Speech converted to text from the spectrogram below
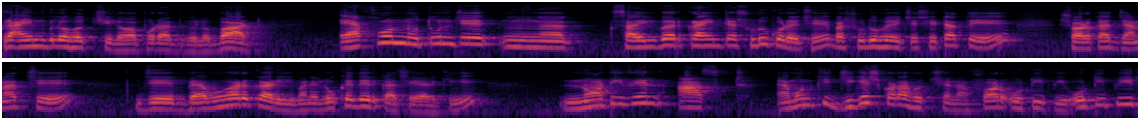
ক্রাইমগুলো হচ্ছিল, অপরাধগুলো। বাট এখন নতুন যে সাইবার ক্রাইমটা শুরু করেছে বা শুরু হয়েছে, সেটাতে সরকার জানাচ্ছে যে ব্যবহারকারী মানে লোকেদের কাছে আর কি নট ইভেন আস্কড এমনকি জিজ্ঞেস করা হচ্ছে না ফর ওটিপি ওটিপির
